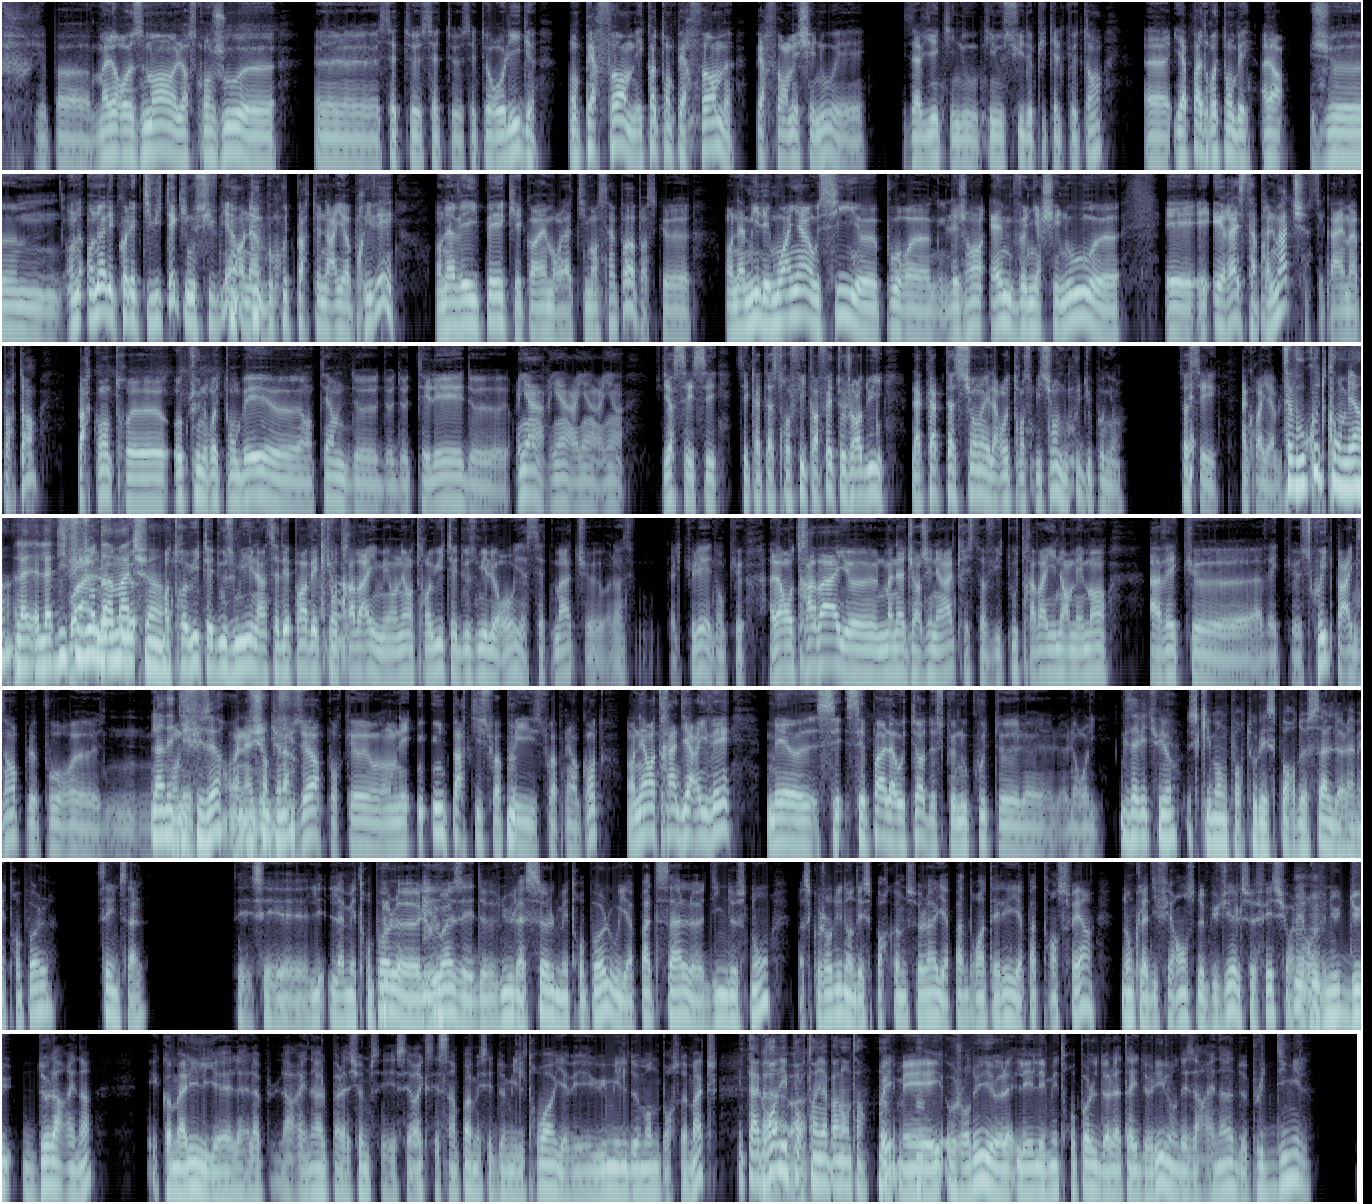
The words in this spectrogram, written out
pas... Malheureusement, lorsqu'on joue euh, euh, cette, cette, cette on performe. Et quand on performe, performer chez nous, et Xavier qui nous, qui nous suit depuis quelques temps, il n'y a pas de retombée. Alors, je, on, on, a les collectivités qui nous suivent bien. On a beaucoup de partenariats privés. On a VIP qui est quand même relativement sympa parce que on a mis les moyens aussi pour euh, les gens aiment venir chez nous euh, et, et, et, restent après le match. C'est quand même important. Par contre, euh, aucune retombée euh, en termes de, de, de, télé, de rien, rien, rien, rien. Je veux dire, c'est catastrophique. En fait, aujourd'hui, la captation et la retransmission nous coûtent du pognon. Ça, c'est incroyable. Ça vous coûte combien la, la diffusion ouais, d'un match le, Entre 8 et 12 000, hein, ça dépend avec qui on travaille, mais on est entre 8 et 12 000 euros. Il y a 7 matchs, euh, voilà, calculer. Donc, euh, alors on travaille, euh, le manager général Christophe Vitou travaille énormément avec euh, avec Squeak par exemple pour euh, L'un des est- diffuseurs, du des championnat. diffuseurs pour que on ait une partie soit pris soit pris en compte. On est en train d'y arriver, mais euh, c'est c'est pas à la hauteur de ce que nous coûte euh, le- l'Euroleague. Xavier Tuilot. Ce qui manque pour tous les sports de salle de la métropole, c'est une salle. C'est- la métropole euh, lilloise est devenue la seule métropole où il n'y a pas de salle euh, digne de ce nom, parce qu'aujourd'hui dans des sports comme cela, il n'y a pas de droit télé, il n'y a pas de transfert, donc la différence de budget, elle se fait sur les revenus du de l'arena. Et comme à Lille, il y a la- le Palacium, c'est vrai que c'est sympa, mais c'est 2003, il y avait 8000 demandes pour ce match. Et t'as Bah, grandi voilà. pourtant il n'y a pas longtemps. Oui, mais aujourd'hui, euh, les, les métropoles de la taille de Lille ont des arénas de plus de 10 000.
